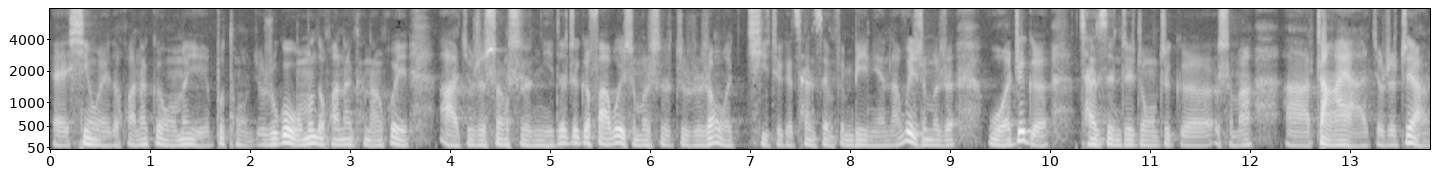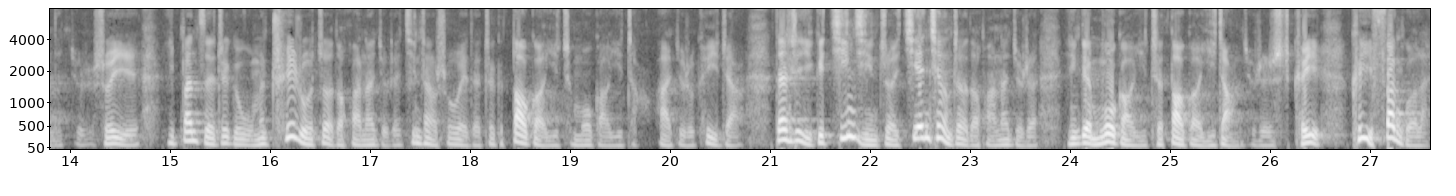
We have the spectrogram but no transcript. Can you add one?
呃行为的话，那跟我们也不同。就如果我们的话那，可能会啊，就是上是你的这个法为什么是就是让我起这个产生分别念呢？为什么是我这个产生这种这个什么啊障碍啊？就是这样的，就是所以一般在这个我们脆弱者的话那，就是经常所谓。的这个道高一尺，魔高一丈啊，就是可以这样。但是一个精进者、坚强者的话，那就是应该魔高一尺，道高一丈，就是可以可以反过来，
